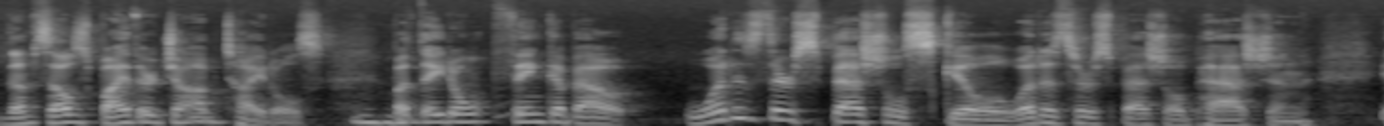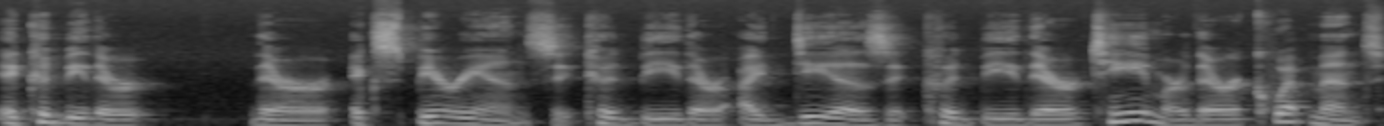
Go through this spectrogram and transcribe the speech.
themselves by their job titles, mm-hmm. but they don't think about what is their special skill, what is their special passion. It could be their their experience, it could be their ideas, it could be their team or their equipment,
